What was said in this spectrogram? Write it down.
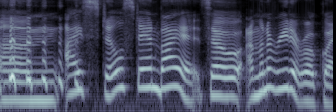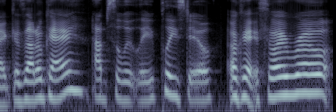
Um, I still stand by it. So I'm going to read it real quick. Is that okay? absolutely please do Okay, so I wrote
